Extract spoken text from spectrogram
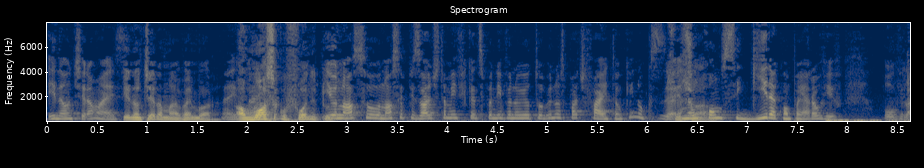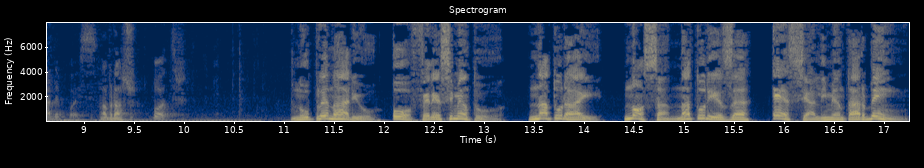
E não tira mais. e não tira mais, vai embora. É Almoça aí. com o fone e tudo. E o nosso, o nosso episódio também fica disponível no YouTube e no Spotify. Então, quem não, quiser, Sim, não senhora. conseguir acompanhar ao vivo, ouve lá depois. Abraço. Outro. No plenário, oferecimento. Naturai. Nossa natureza é se alimentar bem.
